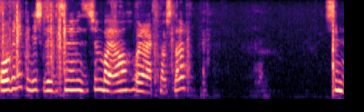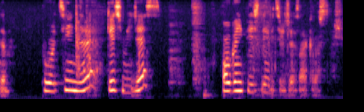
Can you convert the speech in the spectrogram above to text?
Organik bileşikleri bitirmemiz için bayağı var arkadaşlar. Şimdi proteinlere geçmeyeceğiz. Organik bileşikleri bitireceğiz arkadaşlar.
